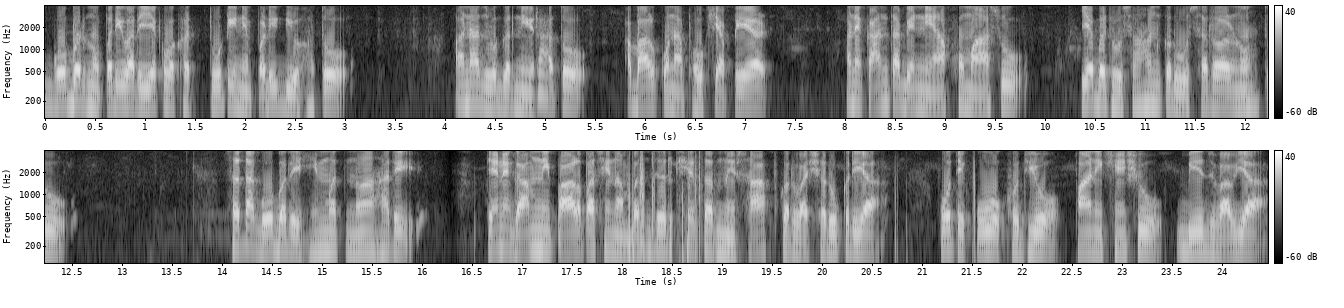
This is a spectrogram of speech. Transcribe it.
ગોબરનો પરિવાર એક વખત તૂટીને પડી ગયો હતો. અનાજ વગરની રાતો આ બાળકોના ભૂખ્યા પેટ અને કાંતાબેનની આંખોમાં આંસુ, એ બધું સહન કરવું સરળ નહોતું. છતાં ગોબરે હિંમત ન હારી, તેને ગામની પાળ પાસેના બંજર ખેતરને સાફ કરવા શરૂ કર્યા. પોતે કૂવો ખોદ્યો, પાણી ખેંચ્યું, બીજ વાવ્યા.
